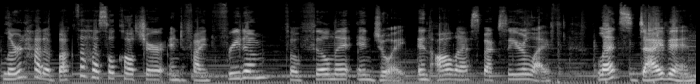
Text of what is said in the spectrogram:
Learn how to buck the hustle culture and to find freedom, fulfillment, and joy in all aspects of your life. Let's dive in.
